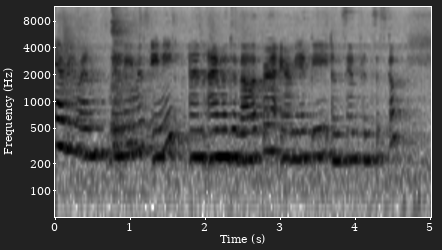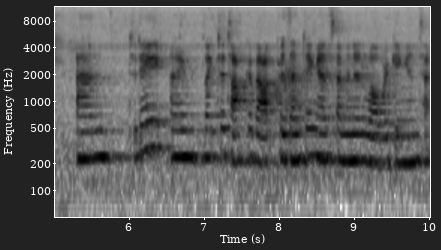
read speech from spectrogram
Hi everyone, my name is Amy and I'm a developer at Airbnb in San Francisco. And today I'd like to talk about presenting as feminine while working in tech.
